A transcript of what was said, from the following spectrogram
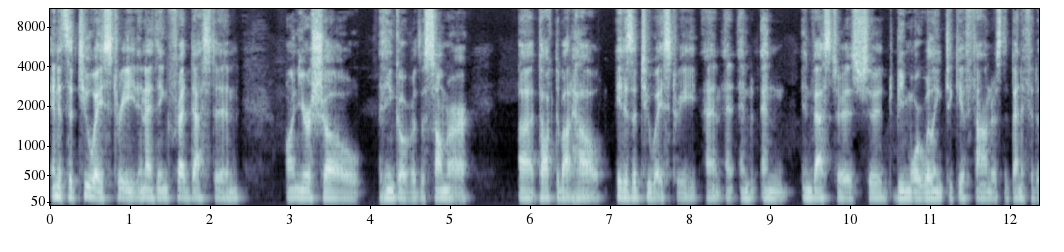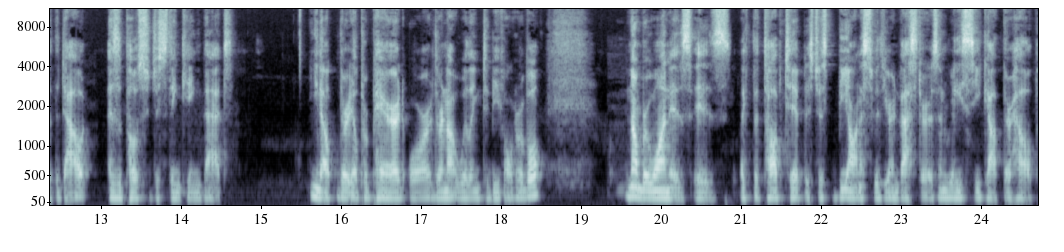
And it's a two way street. And I think Fred Destin on your show, I think over the summer, uh, talked about how it is a two way street and, and, and, and investors should be more willing to give founders the benefit of the doubt as opposed to just thinking that, you know, they're ill prepared or they're not willing to be vulnerable number one is is like the top tip is just be honest with your investors and really seek out their help.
